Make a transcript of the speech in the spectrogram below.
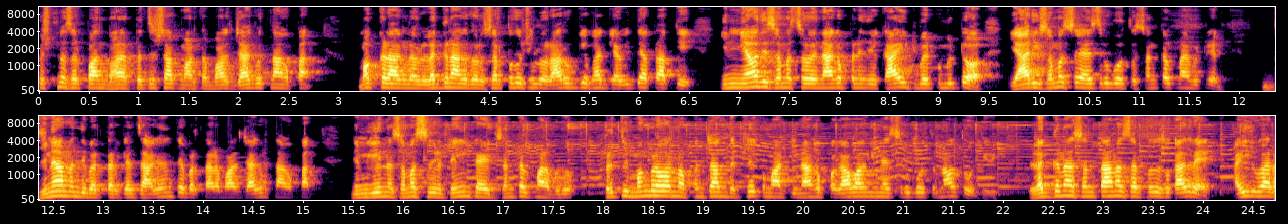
ಕೃಷ್ಣ ಸರ್ಪ ಅಂತ ಬಹಳ ಪ್ರತಿಷ್ಠಾಪ ಮಾಡ್ತಾರೆ. ಬಹಳ ಜಾಗೃತ ನಾಗಪ್ಪ ಮಕ್ಕಳಾಗ್ಲವ್ರು ಲಗ್ನ ಆಗದವ್ರು ಸರ್ಪದೋಷಗಳು, ಆರೋಗ್ಯ ಭಾಗ್ಯ ವಿದ್ಯಾಪ್ರಾಪ್ತಿ ಇನ್ಯಾವುದೇ ಸಮಸ್ಯೆ ನಾಗಪ್ಪನಿಗೆ ಕಾಯಿ ಇಟ್ಟು ಬೇಡ್ಕೊಂಡ್ಬಿಟ್ಟು ಯಾರಿಗೆ ಸಮಸ್ಯೆ ಹೆಸರು ಗೊತ್ತು ಸಂಕಲ್ಪ ಮಾಡಿಬಿಟ್ರೆ ದಿನ ಮಂದಿ ಬರ್ತಾರೆ ಕೆಲಸ. ಆಗದಂತೆ ಬರ್ತಾರೆ. ಬಹಳ ಜಾಗೃತ ನಾಗಪ್ಪ ನಿಮ್ಗೇನು ಸಮಸ್ಯೆ ತೆಂಗಿನಕಾಯಿ ಸಂಕಲ್ಪ ಮಾಡ್ಬೋದು. ಪ್ರತಿ ಮಂಗಳವಾರ ನಾವು ಪಂಚಾಂಗ ಅಭಿಷೇಕ ಮಾಡ್ತೀವಿ. ನಾಗಪ್ಪ ಆವಾಗ ನಿಮ್ಮ ಹೆಸರು ಗೊತ್ತು ನಾವು ತಗೋತೀವಿ. ಲಗ್ನ ಸಂತಾನ ಸರ್ಪದಿಸ್ಬೇಕಾದ್ರೆ ಐದು ವಾರ,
